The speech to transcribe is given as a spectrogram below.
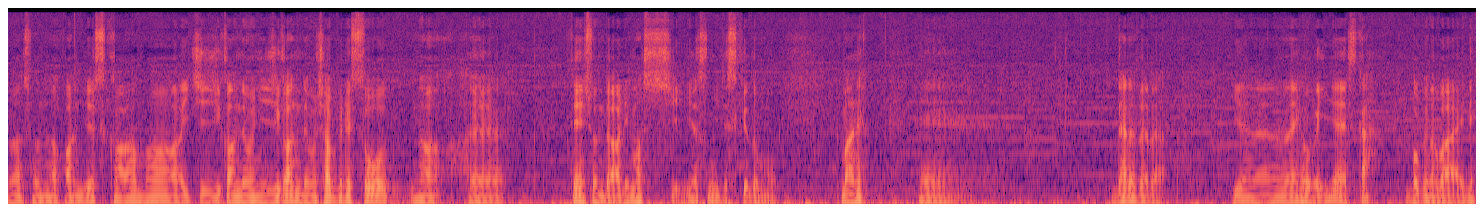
まあそんな感じですか。まあ1時間でも2時間でも喋れそうな、えー、テンションでありますし、休みですけども、まあね、えー、だらだらやらない方がいいんじゃないですか。僕の場合ね。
